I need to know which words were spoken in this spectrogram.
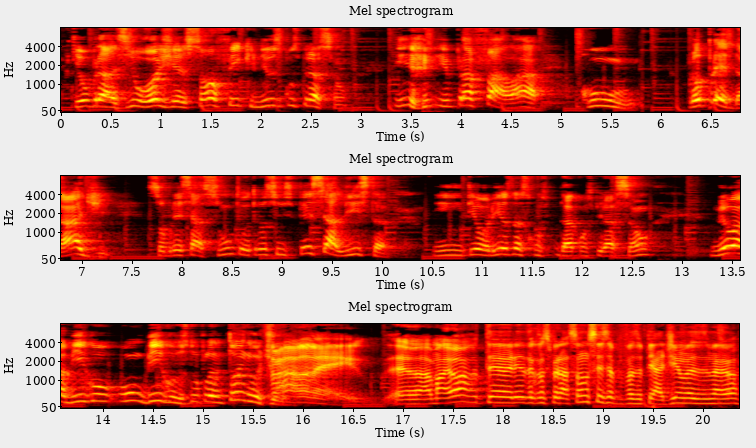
porque o Brasil hoje é só fake news e conspiração. E, e para falar com propriedade sobre esse assunto, eu trouxe um especialista em teorias das da conspiração, meu amigo Umbigos, do Plantão Inútil. Fala, velho. É, A maior teoria da conspiração, não sei se é pra fazer piadinha, mas a maior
